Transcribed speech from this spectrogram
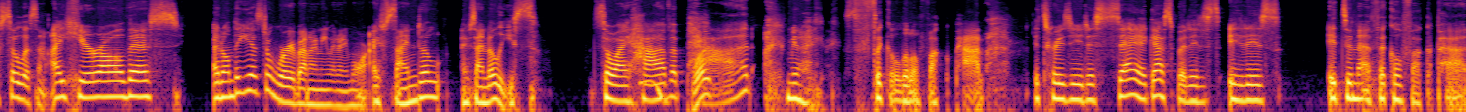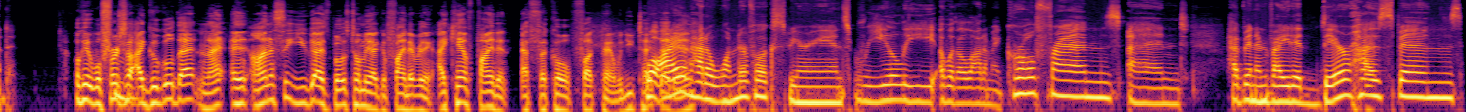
So listen, I hear all this. I don't think he has to worry about anyone anymore. I've signed a I've signed a lease. So I hmm. have a pad. I mean, it's like a little fuck pad. It's crazy to say, I guess, but it's it is it's an ethical fuck pad. Okay, well, first Hmm. of all, I googled that, and I and honestly, you guys both told me I could find everything. I can't find an ethical fuck pan. Would you type well, that I in? have had a wonderful experience really with a lot of my girlfriends and have been invited their husbands,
